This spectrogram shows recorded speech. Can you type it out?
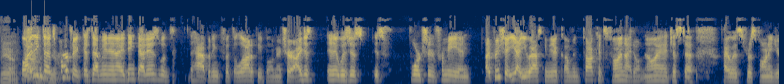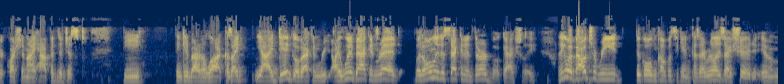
Yeah. Well, I think that's perfect because I mean, and I think that is what's happening with a lot of people. I'm not sure. I just, and it was just, it's fortunate for me and I appreciate, yeah, you asking me to come and talk. It's fun. I don't know. I had just, uh, I was responding to your question. I happened to just be thinking about it a lot because I, yeah, I did go back and re- I went back and read, but only the second and third book actually. I think I'm about to read the Golden Compass again because I realized I should. I'm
